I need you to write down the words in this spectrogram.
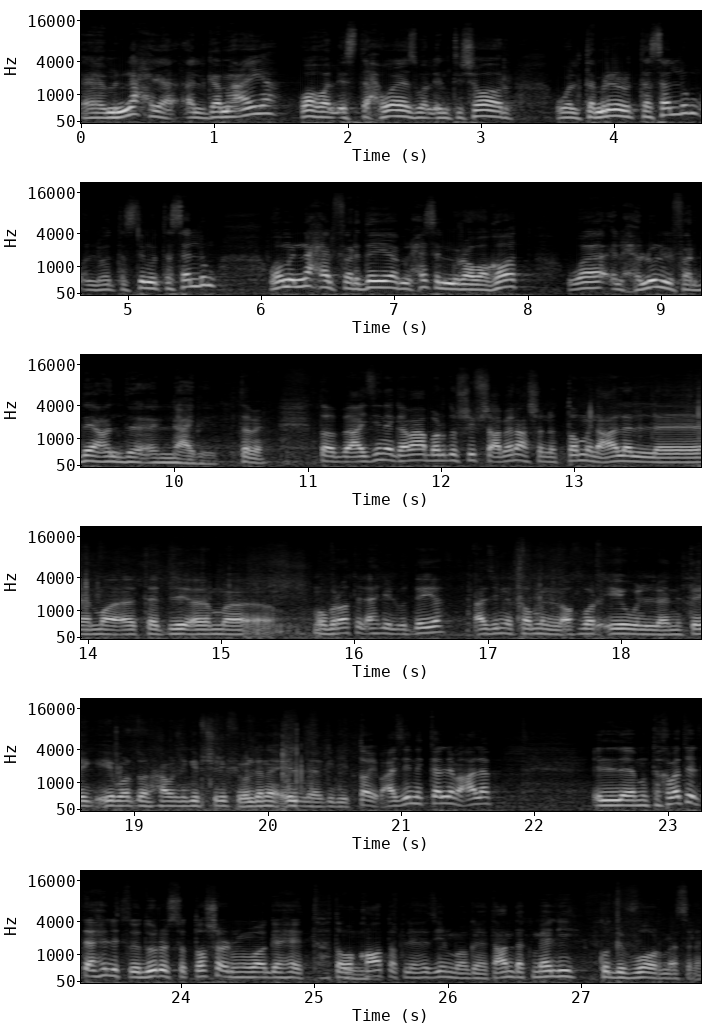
آه، من الناحيه الجماعية وهو الاستحواذ والانتشار والتمرير والتسلم اللي هو التسليم والتسلم ومن الناحيه الفردية من حيث المراوغات والحلول الفردية عند اللاعبين. تمام. طب عايزين يا جماعة برضو شريف شعبان عشان نطمن على مباراة الأهلي الودية. عايزين نطمن الأخبار إيه والنتائج إيه؟ برضو نحاول نجيب شريف يقول لنا إيه الجديد. طيب عايزين نتكلم على المنتخبات اللي تأهلت لدور ال 16 المواجهات توقعاتك لهذه المواجهات عندك مالي كوت ديفوار مثلا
